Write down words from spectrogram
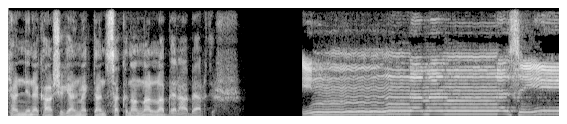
kendine karşı gelmekten sakınanlarla beraberdir. İnnemen nesî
